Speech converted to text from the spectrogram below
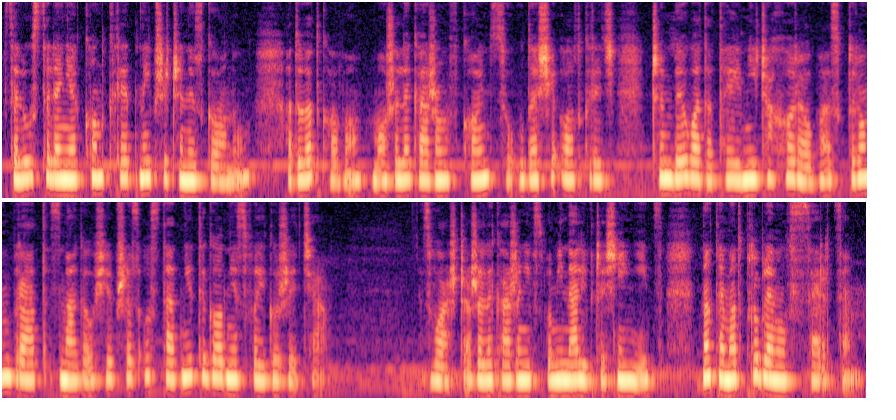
w celu ustalenia konkretnej przyczyny zgonu, a dodatkowo może lekarzom w końcu uda się odkryć, czym była ta tajemnicza choroba, z którą brat zmagał się przez ostatnie tygodnie swojego życia. Zwłaszcza, że lekarze nie wspominali wcześniej nic na temat problemów z sercem.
